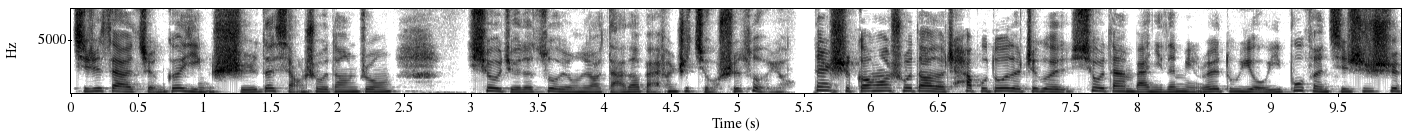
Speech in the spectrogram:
其实，在整个饮食的享受当中。嗅觉的作用要达到百分之九十左右，但是刚刚说到的差不多的这个嗅蛋白，你的敏锐度有一部分其实是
